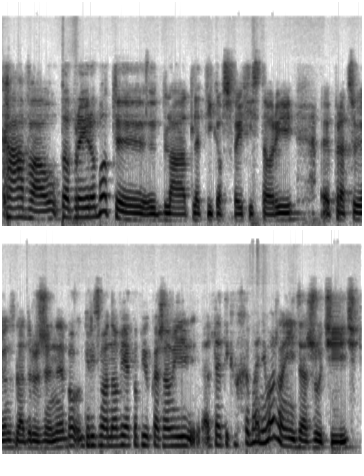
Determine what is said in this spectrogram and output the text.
kawał dobrej roboty dla Atletico w swojej historii, e, pracując dla drużyny, bo Griezmannowi jako piłkarzowi Atletico chyba nie można nic zarzucić.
